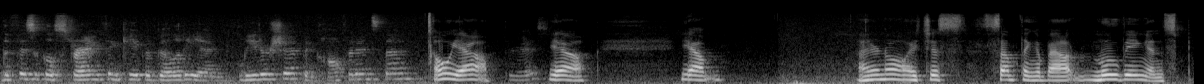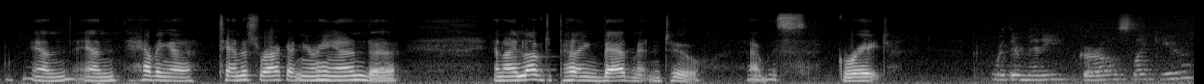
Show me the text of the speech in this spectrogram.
the physical strength and capability and leadership and confidence then? Oh yeah, There is? yeah, yeah. I don't know. It's just something about moving and sp- and and having a tennis racket in your hand. Uh, and I loved playing badminton too. That was great. Were there many girls like you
